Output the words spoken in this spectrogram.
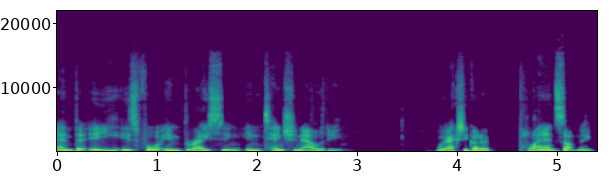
and the E is for embracing intentionality. We actually got to plan something.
